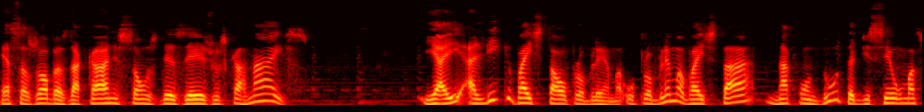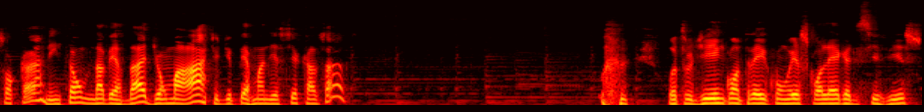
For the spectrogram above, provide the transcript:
Essas obras da carne são os desejos carnais. E aí, ali que vai estar o problema. O problema vai estar na conduta de ser uma só carne. Então, na verdade, é uma arte de permanecer casado. Outro dia encontrei com um ex-colega de serviço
